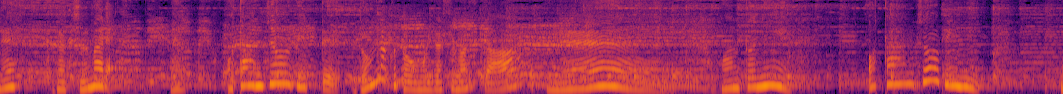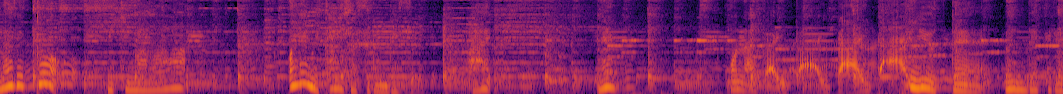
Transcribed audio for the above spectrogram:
ね9月生まれ、ね、お誕生日ってどんなことを思い出しますか？ねえ。本当にお誕生日になるとミキママは親に感謝するんです。はい。ね。お腹痛い痛い痛い言って産んでくれ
